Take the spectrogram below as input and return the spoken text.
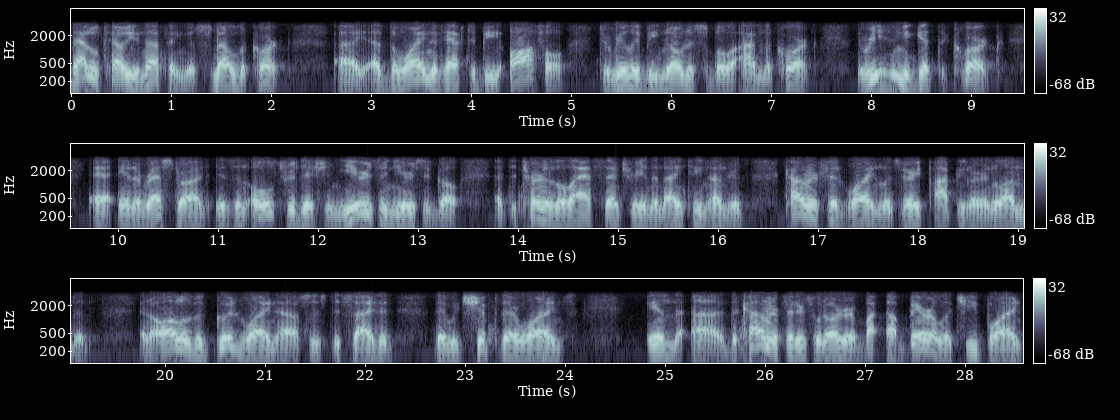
that'll tell you nothing. You smell the cork. Uh, the wine would have to be awful to really be noticeable on the cork. The reason you get the cork uh, in a restaurant is an old tradition. Years and years ago, at the turn of the last century in the 1900s, counterfeit wine was very popular in London. And all of the good wine houses decided they would ship their wines in uh, the counterfeiters would order a, a barrel of cheap wine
